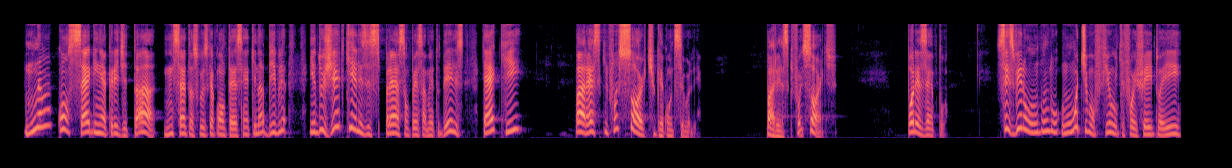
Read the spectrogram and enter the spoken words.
não conseguem acreditar em certas coisas que acontecem aqui na Bíblia, e do jeito que eles expressam o pensamento deles, é que parece que foi sorte o que aconteceu ali. Parece que foi sorte. Por exemplo, vocês viram um, um último filme que foi feito aí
